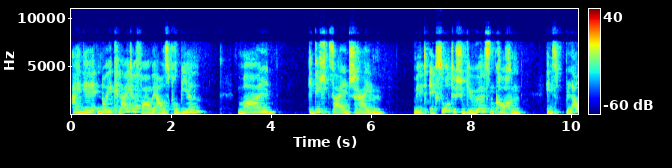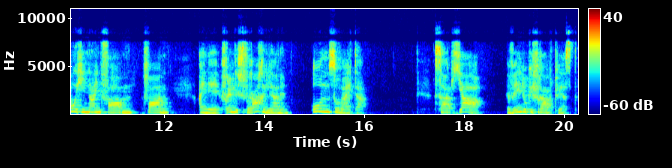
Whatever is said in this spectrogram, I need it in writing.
eine neue Kleiderfarbe ausprobieren, malen, Gedichtzeilen schreiben, mit exotischen Gewürzen kochen, ins Blaue hineinfahren, fahren, eine fremde Sprache lernen und so weiter. Sag ja, wenn du gefragt wirst,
